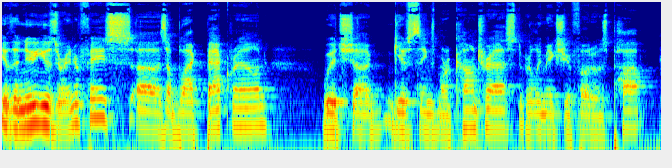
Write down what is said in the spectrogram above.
You have the new user interface uh, as a black background, which uh, gives things more contrast, really makes your photos pop.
